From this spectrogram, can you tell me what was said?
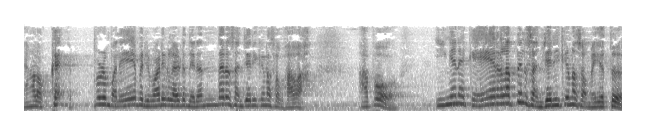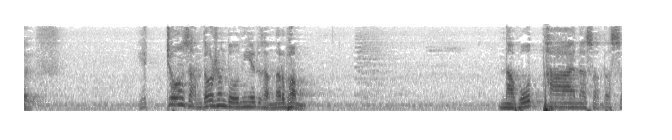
ഞങ്ങളൊക്കെ എപ്പോഴും പല പരിപാടികളായിട്ട് നിരന്തരം സഞ്ചരിക്കുന്ന സ്വഭാവ. അപ്പോ ഇങ്ങനെ കേരളത്തിൽ സഞ്ചരിക്കുന്ന സമയത്ത് ഏറ്റവും സന്തോഷം തോന്നിയ ഒരു സന്ദർഭം നവോത്ഥാന സദസ്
